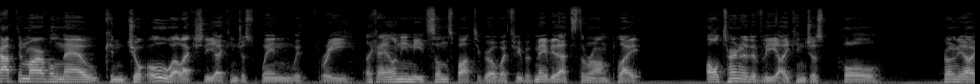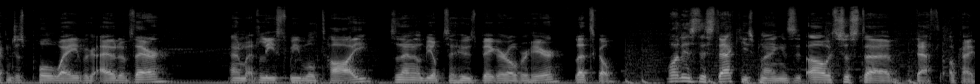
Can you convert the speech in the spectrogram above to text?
Captain Marvel now can jump. Oh, well, actually, I can just win with three. Like, I only need Sunspot to grow by three, but maybe that's the wrong play. Alternatively, I can just pull. Currently, I can just pull Wave out of there, and at least we will tie. So then it'll be up to who's bigger over here. Let's go. What is this deck he's playing? Is it? Oh, it's just uh, Death. Okay.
